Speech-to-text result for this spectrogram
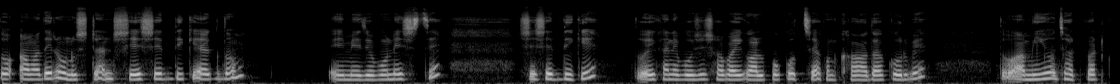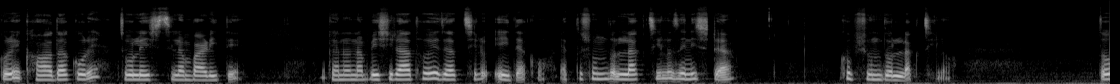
তো আমাদের অনুষ্ঠান শেষের দিকে একদম এই মেজ বোন এসছে। শেষের দিকে। তো এখানে বসে সবাই গল্প করছে, এখন খাওয়া দাওয়া করবে। তো আমিও ঝটপট করে খাওয়া দাওয়া করে চলে এসেছিলাম বাড়িতে। কেননা বেশি রাত হয়ে যাচ্ছিল। এই দেখো, এত সুন্দর লাগছিল জিনিসটা। খুব সুন্দর লাগছিল। তো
